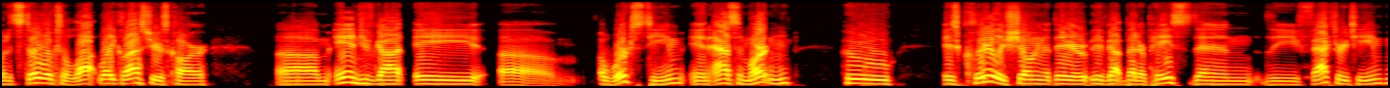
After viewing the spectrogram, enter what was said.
but it still looks a lot like last year's car um and you've got a um a works team in Aston Martin who is clearly showing that they're they've got better pace than the factory team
